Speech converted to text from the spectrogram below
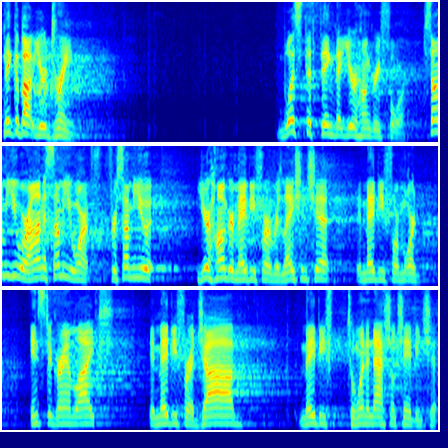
Think about your dream. What's the thing that you're hungry for? Some of you are honest, some of you aren't. For some of you, your hunger may be for a relationship, it may be for more Instagram likes, it may be for a job, maybe to win a national championship.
